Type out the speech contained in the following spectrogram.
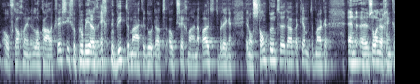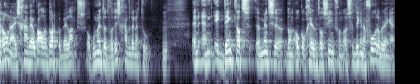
over het algemeen lokale kwesties. We proberen het echt publiek te maken door dat ook zeg maar, naar buiten te brengen en ons standpunt daarbij kenbaar te maken. En eh, zolang er geen corona is, gaan wij ook alle dorpen bij langs. Op het moment dat er wat is, gaan we er naartoe. En, en ik denk dat eh, mensen dan ook op een gegeven moment wel zien van als we dingen naar voren brengen,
